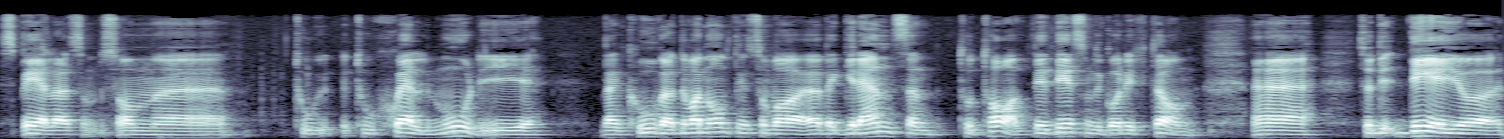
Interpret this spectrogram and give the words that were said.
spelare som, som eh, tog, tog självmord i Vancouver. Det var någonting som var över gränsen totalt. Det är det som det går rykte om. Eh, så det, det, är ju,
